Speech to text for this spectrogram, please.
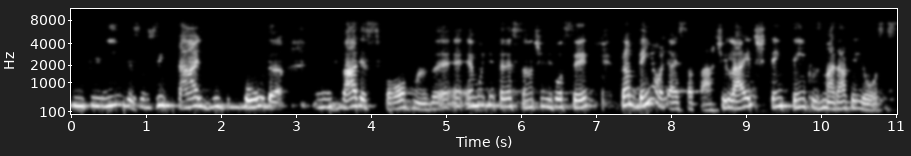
muito lindas, os entalhes do Buda, em várias formas. É, é- é muito interessante de você também olhar essa parte. Lá eles têm templos maravilhosos.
